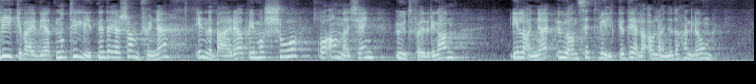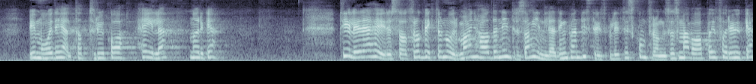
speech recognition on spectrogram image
Likeverdigheten og tilliten i dette samfunnet innebærer at vi må se og anerkjenne utfordringene i landet, uansett hvilke deler av landet det handler om. Vi må i det hele tatt tro på hele Norge. Tidligere Høyre-statsråd Viktor Nordmann hadde en interessant innledning på en distriktspolitisk konferanse som jeg var på i forrige uke.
